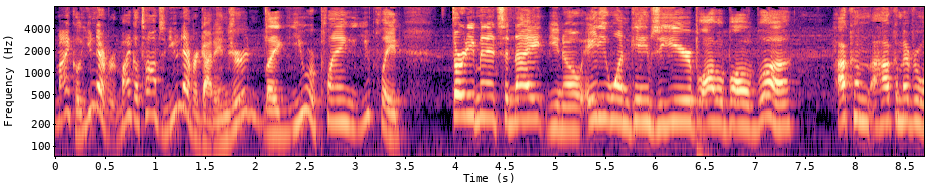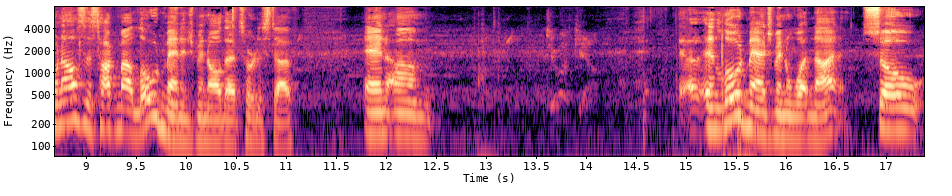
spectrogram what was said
Mychal, you never Mychal Thompson, you never got injured. Like you were playing, you played 30 minutes a night, you know, 81 games a year, blah blah blah blah blah. How come how come everyone else is talking about load management, all that sort of stuff?" And um uh, and load management and whatnot. So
